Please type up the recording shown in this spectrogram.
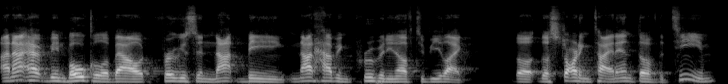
And I have been vocal about Ferguson not being, not having proven enough to be like the, the starting tight end of the team.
